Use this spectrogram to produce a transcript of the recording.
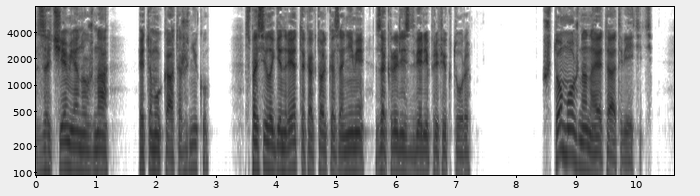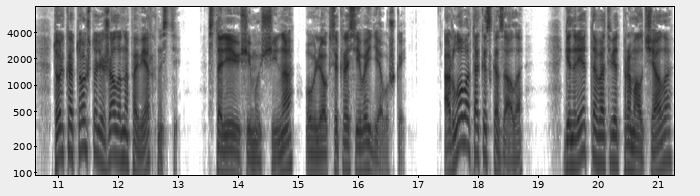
«Зачем я нужна этому каторжнику?» — спросила Генретта, как только за ними закрылись двери префектуры. Что можно на это ответить? Только то, что лежало на поверхности. Стареющий мужчина увлекся красивой девушкой. Орлова так и сказала. Генретта в ответ промолчала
